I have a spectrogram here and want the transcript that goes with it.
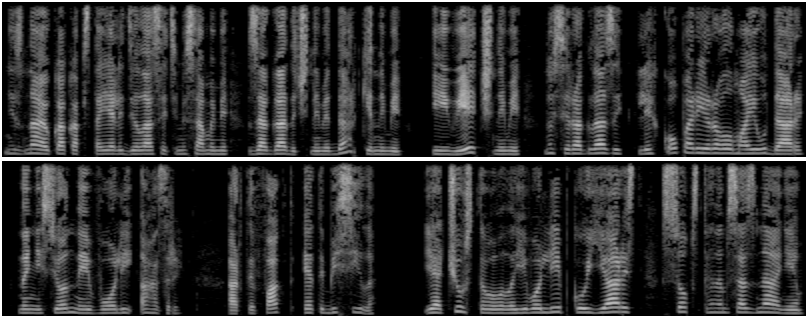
Не знаю, как обстояли дела с этими самыми загадочными Даркиными и вечными, но Сероглазый легко парировал мои удары, нанесенные волей Азры. Артефакт это бесило. Я чувствовала его липкую ярость собственным сознанием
